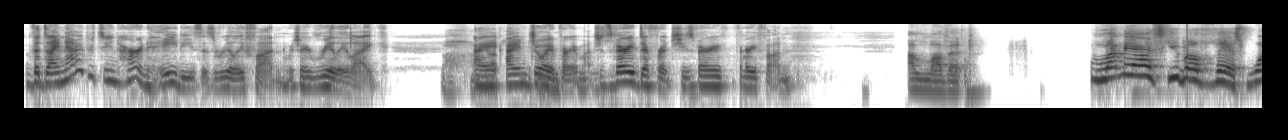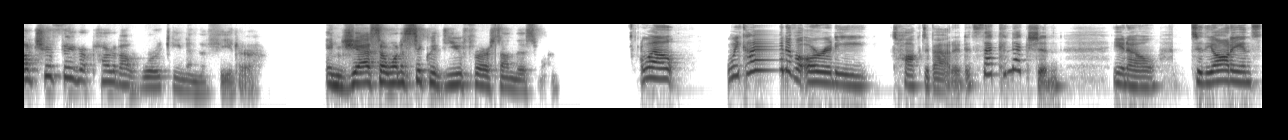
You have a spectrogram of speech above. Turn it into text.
the dynamic between her and Hades is really fun, which I really like. Oh, I, I enjoy it very much. It's very different. She's very, very fun. I love it. Let me ask you both this. What's your favorite part about working in the theater? And Jess, I want to stick with you first on this one. Well, we kind of already talked about it. It's that connection, you know, to the audience,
